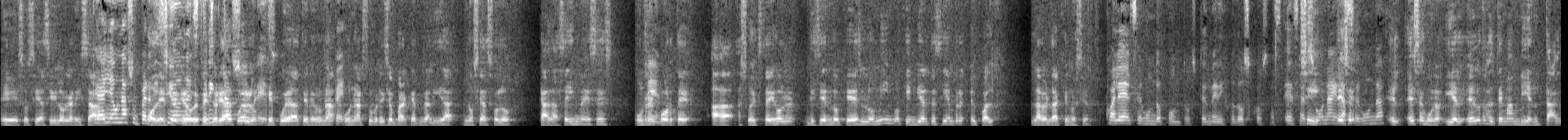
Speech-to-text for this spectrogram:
eh, sociedad civil organizada, Que haya una o de- supervisión o Defensoría del Pueblo, que pueda tener una, Ok. una supervisión para que en realidad no sea solo cada seis meses un Bien. reporte a, a su stakeholder diciendo que es lo mismo que invierte siempre, el cual la verdad que no es cierto. ¿Cuál es el segundo punto? Usted me dijo dos cosas. Esa Sí, es una y ese- la segunda. el- ese es uno. Y el, el otro es el tema ambiental.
